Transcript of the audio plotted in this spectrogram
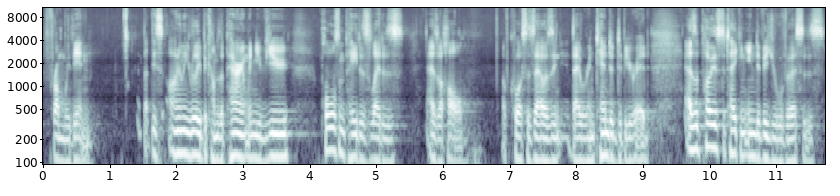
from within. But this only really becomes apparent when you view Paul's and Peter's letters as a whole, of course, as they, they were intended to be read as opposed to taking individual verses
